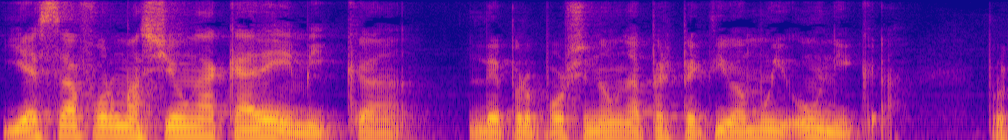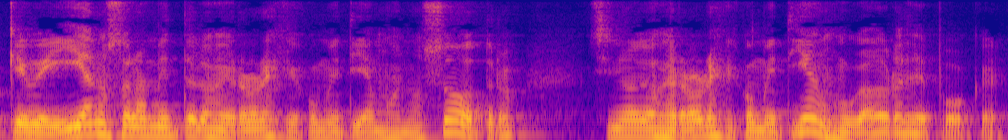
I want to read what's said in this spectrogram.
Y esa formación académica le proporcionó una perspectiva muy única, porque veía no solamente los errores que cometíamos nosotros, sino los errores que cometían jugadores de póker.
